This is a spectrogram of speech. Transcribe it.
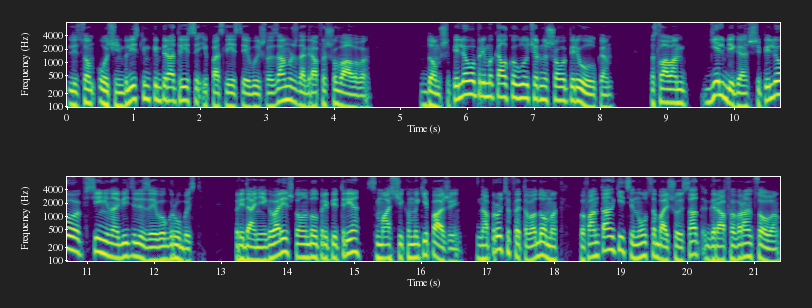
лицом очень близким к императрице и впоследствии вышла замуж за графа Шувалова. Дом Шепелева примыкал к углу Чернышова переулка. По словам Гельбига, Шепелева все ненавидели за его грубость. Предание говорит, что он был при Петре с мазчиком экипажей. Напротив этого дома по фонтанке тянулся большой сад графа Воронцова,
